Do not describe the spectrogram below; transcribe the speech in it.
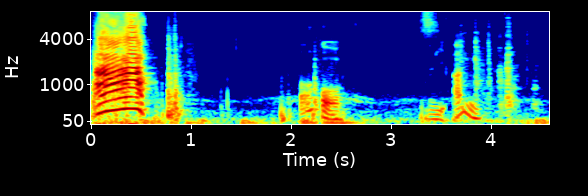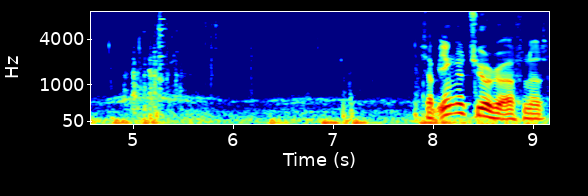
Ah! Oh. Sieh an. Ich habe irgendeine Tür geöffnet.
